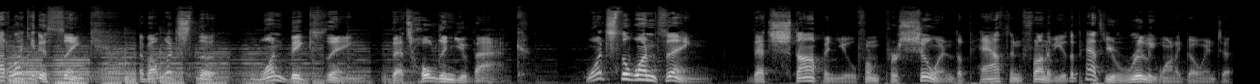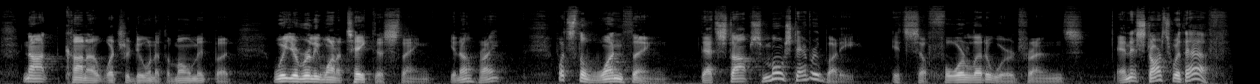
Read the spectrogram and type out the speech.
I'd like you to think about what's the one big thing that's holding you back. What's the one thing that's stopping you from pursuing the path in front of you, the path you really want to go into? Not kind of what you're doing at the moment, but where you really want to take this thing, you know, right? What's the one thing that stops most everybody? It's a four letter word, friends, and it starts with F.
